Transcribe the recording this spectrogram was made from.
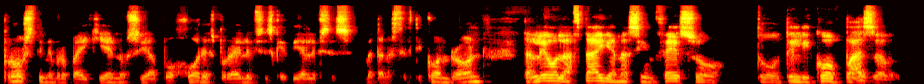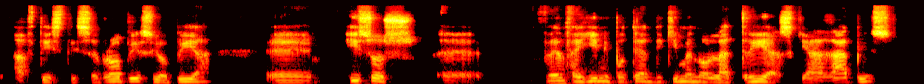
προς την Ευρωπαϊκή Ένωση από χώρες προέλευσης και διέλευσης μεταναστευτικών ροών. Τα λέω όλα αυτά για να συνθέσω το τελικό puzzle αυτής της Ευρώπης, η οποία ε, ίσως ε, δεν θα γίνει ποτέ αντικείμενο λατρείας και αγάπης,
